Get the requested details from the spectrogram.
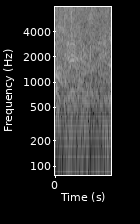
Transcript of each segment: Yeah.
